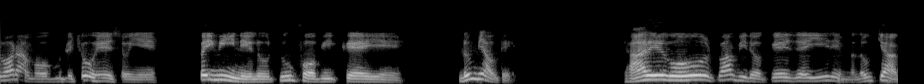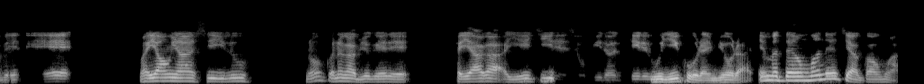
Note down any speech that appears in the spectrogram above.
သွားတာမဟုတ်ဘူးတချို့ဟေ့ဆိုရင်ပိတ်မိနေလို့တူးဖော်ပြီးကဲရင်လွတ်မြောက်တယ်ဒါတွေကိုတွားပြီးတော့ကဲဆယ်ရေးတွေမလုပ်ကြပဲနဲ့မယောင်ရာစီလူနော်ခုနကပြောခဲ့တဲ့ ဖခင်ကအရေးကြီးတယ်ဆိုပြီးတော့တီတူကြီးကိုယ်တိုင်ပြောတာအင်မတန်ဝမ်းနည်းစရာကောင်းပါ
